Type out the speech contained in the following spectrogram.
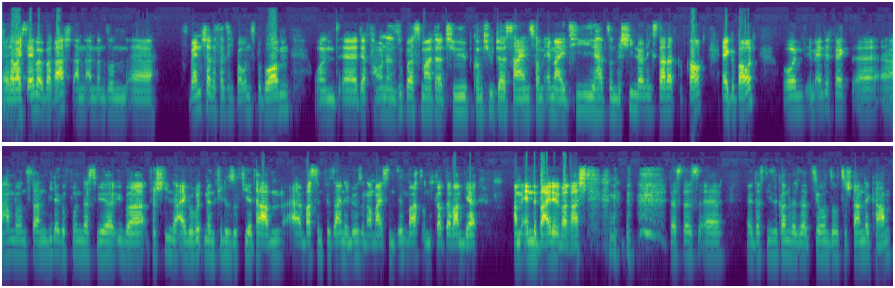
äh, da war ich selber überrascht an, an, an so ein äh, Venture, das hat sich bei uns beworben und äh, der Founder, ein super smarter Typ, Computer Science vom MIT, hat so ein Machine Learning Startup gebraucht, äh, gebaut und im Endeffekt äh, haben wir uns dann wiedergefunden, dass wir über verschiedene Algorithmen philosophiert haben, äh, was denn für seine Lösung am meisten Sinn macht. Und ich glaube, da waren wir am Ende beide überrascht, dass, das, äh, dass diese Konversation so zustande kam.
